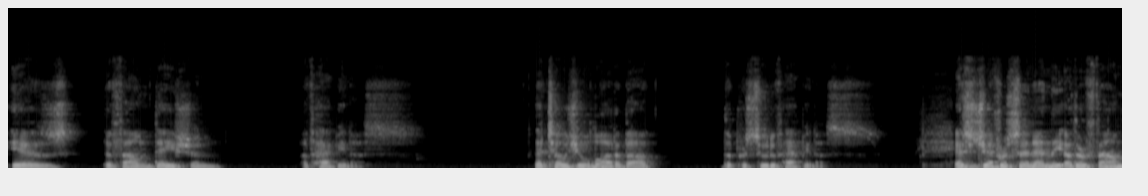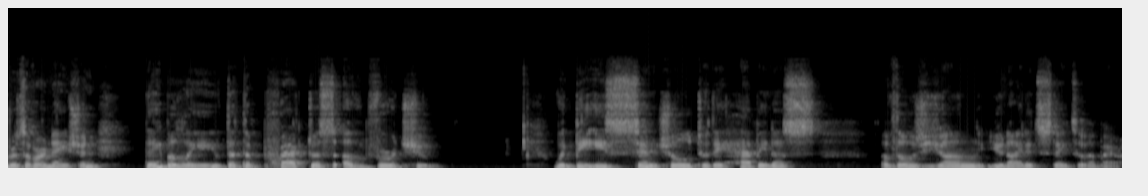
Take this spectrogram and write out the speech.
is the foundation of happiness. That tells you a lot about the pursuit of happiness. As Jefferson and the other founders of our nation, they believed that the practice of virtue would be essential to the happiness of those young United States of America.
